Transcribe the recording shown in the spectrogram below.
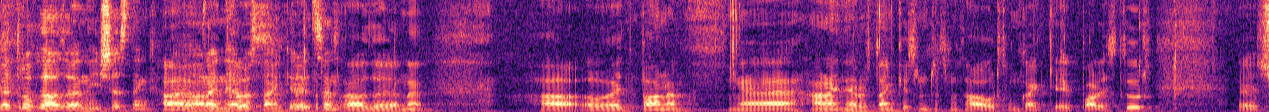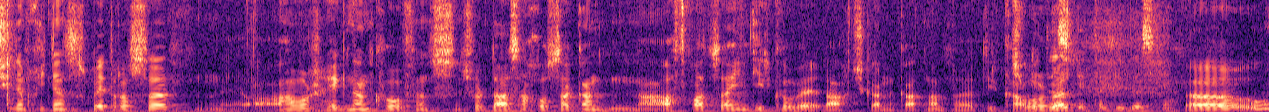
Պետրոս Ղազարյանը հիշեցնենք, Արայն Հերոստանկերեցն Ղազարյանը։ Հա, այդ բանը հանրային հերոստանգեցում դες մոտ հաղորդում կա կերպարից դուրս չգիտեմ խիտ այնս Պետրոսը ահավոր հեգնանքով ինչ որ դասախոսական աստվածային դիրքով էր աղջկա նկատմամբ դիրքավորվել ու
